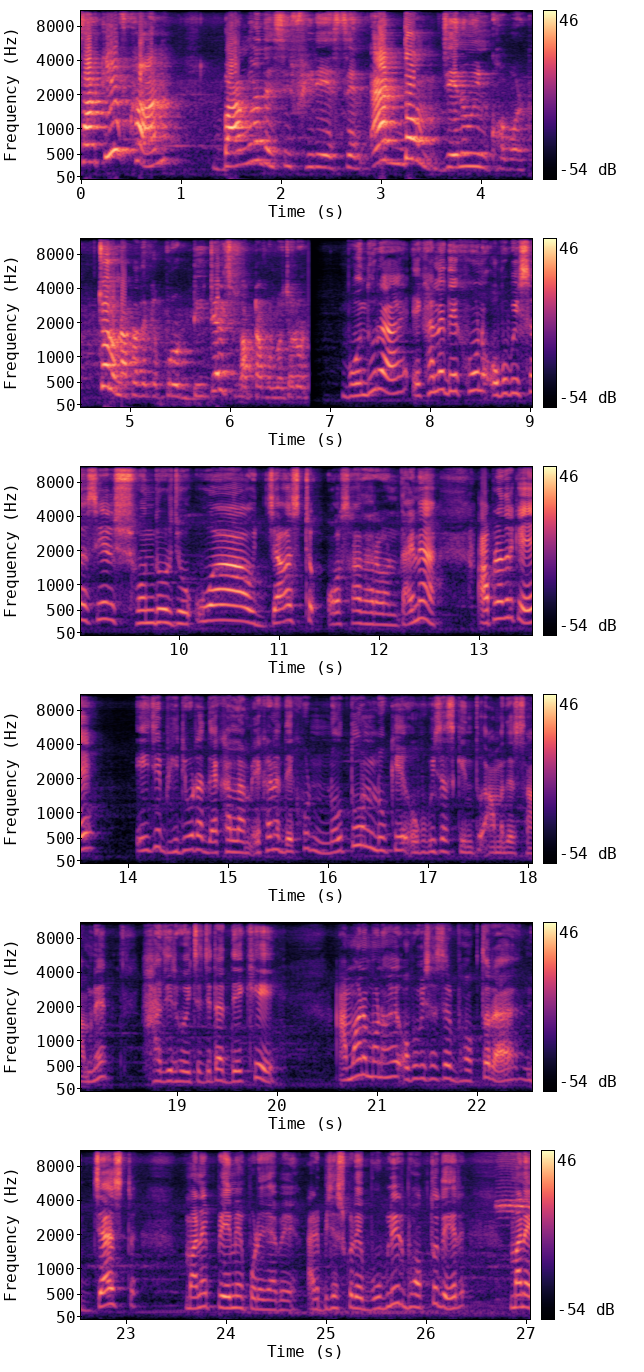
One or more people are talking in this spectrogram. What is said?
সাকিব খান বাংলাদেশে ফিরে এসেছেন। একদম জেনুইন খবর। চলুন আপনাদেরকে পুরো ডিটেলস সবটা বলব, চলুন। বন্ধুরা, এখানে দেখুন অপবিশ্বাসের সৌন্দর্য। ওয়াও, জাস্ট অসাধারণ, তাই না? আপনাদেরকে এই যে ভিডিওটা দেখালাম, এখানে দেখুন নতুন লুকে অপবিশ্বাস কিন্তু আমাদের সামনে হাজির হয়েছে, যেটা দেখে আমার মনে হয় অপবিশ্বাসের ভক্তরা জাস্ট মানে প্রেমে পড়ে যাবে। আর বিশেষ করে বুবলির ভক্তদের মানে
